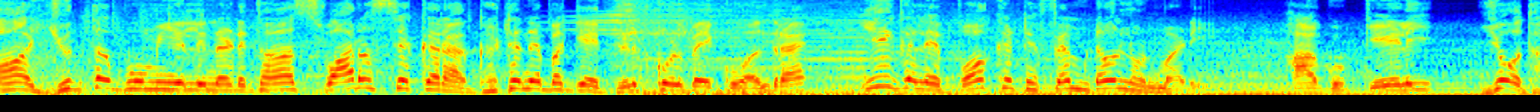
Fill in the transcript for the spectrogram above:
ಆ ಯುದ್ಧ ಭೂಮಿಯಲ್ಲಿ ನಡೆದ ಸ್ವಾರಸ್ಯಕರ ಘಟನೆ ಬಗ್ಗೆ ತಿಳ್ಕೊಳ್ಬೇಕು ಅಂದ್ರೆ ಈಗಲೇ ಪಾಕೆಟ್ ಎಫ್ ಎಂ ಡೌನ್ಲೋಡ್ ಮಾಡಿ ಹಾಗೂ ಕೇಳಿ ಯೋಧ.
